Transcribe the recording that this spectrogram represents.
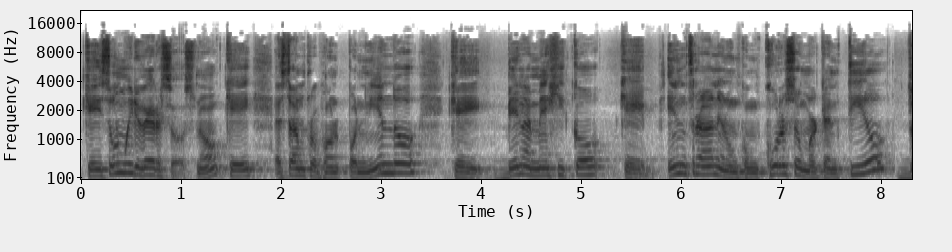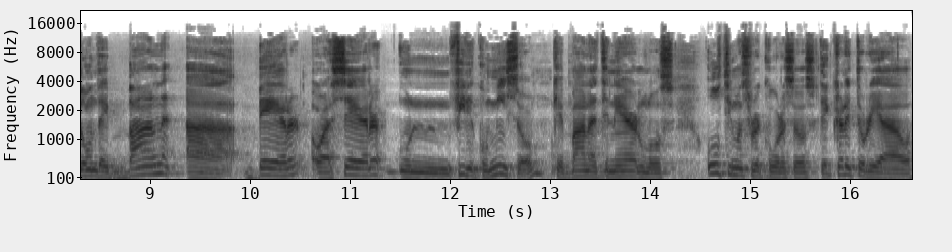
que son muy diversos, ¿no? Que están proponiendo que ven a México, que entran en un concurso mercantil donde van a ver o hacer un fideicomiso que van a tener los últimos recursos de crédito real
